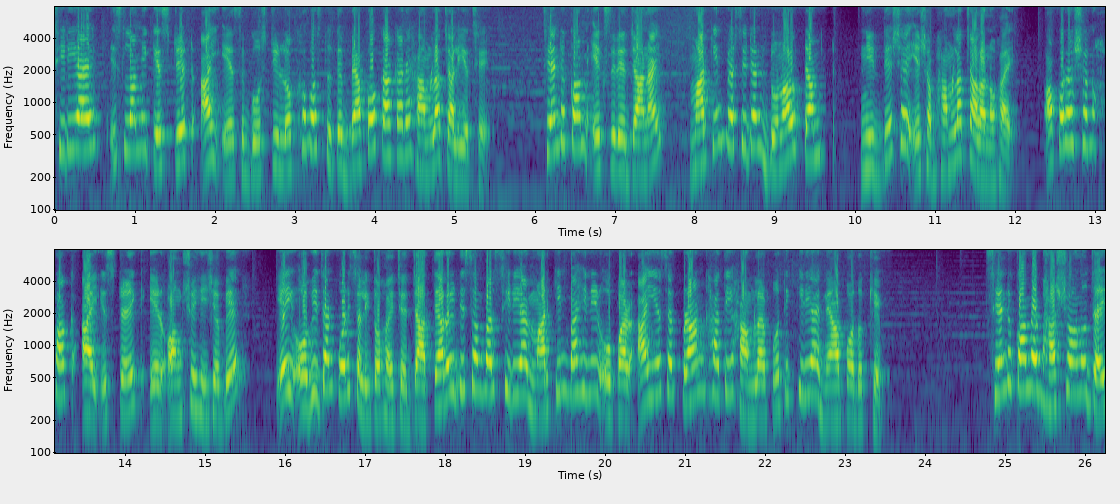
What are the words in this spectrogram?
সিরিয়ায় ইসলামিক স্টেট আইএস গোষ্ঠীর লক্ষ্যবস্তুতে ব্যাপক আকারে হামলা চালিয়েছে। সেন্টকম এক্স রে জানায়, মার্কিন প্রেসিডেন্ট ডোনাল্ড ট্রাম্প নির্দেশে এসব হামলা চালানো হয়। অপারেশন হক আই স্ট্রাইক এর অংশ হিসেবে এই অভিযান পরিচালিত হয়েছে, যা তেরোই ডিসেম্বর সিরিয়ায় মার্কিন বাহিনীর ওপর আইএসের প্রাণঘাতী হামলার প্রতিক্রিয়ায় নেওয়া পদক্ষেপ। সেন্টকমের ভাষ্য অনুযায়ী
